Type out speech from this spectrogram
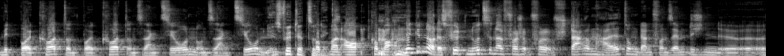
mit Boykott und Boykott und Sanktionen und Sanktionen das führt ja zu kommt man auch, kommt man auch ne, genau, das führt nur zu einer starren Haltung dann von sämtlichen äh,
